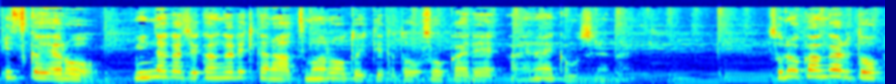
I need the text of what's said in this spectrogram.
いつかやろう。みんなが時間ができたら集まろうと言っていた同窓会で会えないかもしれない。それを考えると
